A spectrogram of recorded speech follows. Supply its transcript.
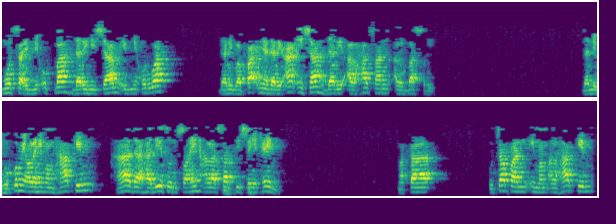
Musa ibni Uqbah dari Hisham ibni Urwah dari bapaknya dari Aisyah dari Al Hasan Al Basri dan dihukumi oleh Imam Hakim ada hadisun sahih ala sarti syekhin maka ucapan Imam Al Hakim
